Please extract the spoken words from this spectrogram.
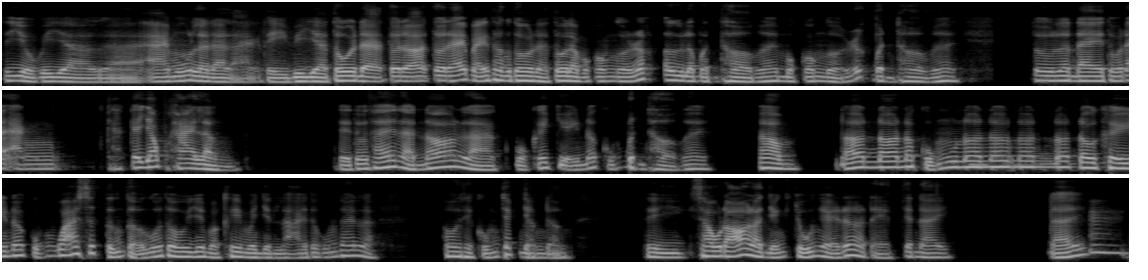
thí dụ bây giờ, à, ai muốn lên Đà Lạt thì bây giờ tui nè, tôi đã tôi thấy bản thân tui nè, tôi là một con người rất ư là bình thường thôi, một con người rất bình thường thôi. Tui lên đây tui đã ăn cái dốc 2 lần, thì tui thấy là nó là một cái chuyện nó cũng bình thường thôi, phải hông? Nó nó nó cũng nó nó nó nó đôi khi nó cũng quá sức tưởng tượng của tui, nhưng mà khi mà nhìn lại tui cũng thấy là thôi thì cũng chấp nhận được. Thì sau đó là những chuỗi ngày rất là đẹp trên đây. Đấy, Ừm.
